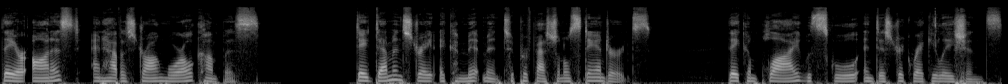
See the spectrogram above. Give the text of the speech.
They are honest and have a strong moral compass. They demonstrate a commitment to professional standards. They comply with school and district regulations.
